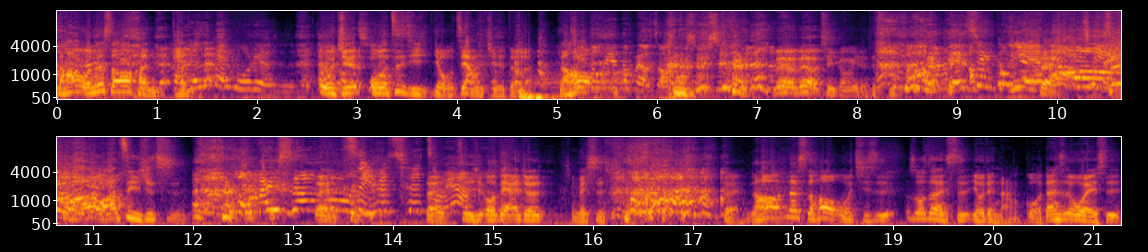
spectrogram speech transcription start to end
然后我那时候很 很感觉是被忽略，是不是？被我觉得我自己有这样觉得了，然后庆功宴都没有找你，是不是？没有没有庆功宴，连庆功宴对，没有所以我要我要自己去吃，好悲伤。对自己去吃怎么，样？自己去，我等下就没事。对，然后那时候我其实说真的是有点难过，但是我也是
